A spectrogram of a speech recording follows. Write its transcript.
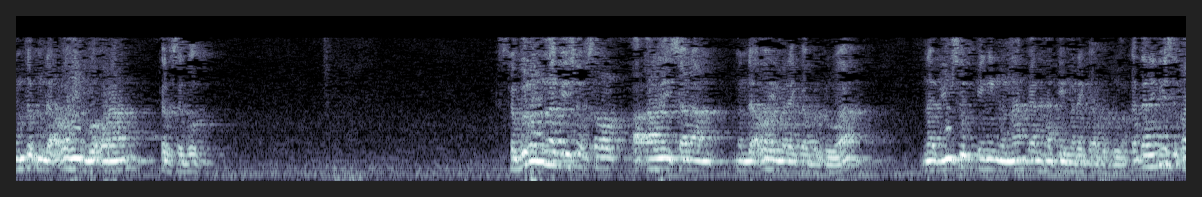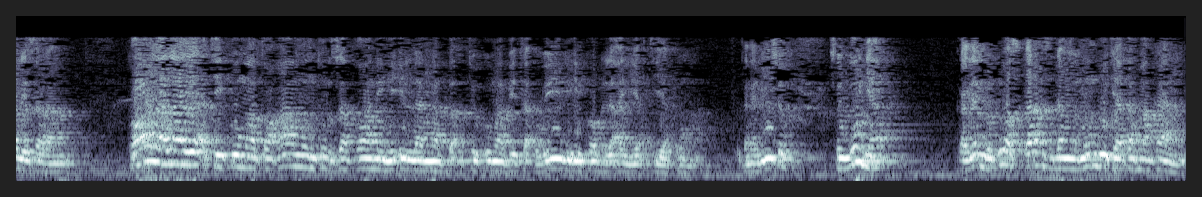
untuk mendakwahi dua orang tersebut. Sebelum Nabi Yusuf alaihissalam mendakwahi mereka berdua, Nabi Yusuf ingin menangkan hati mereka berdua. Kata Nabi Yusuf alaihissalam, Qala la ya'tikuma ta'amun turzaqanihi illa nabba'tukuma bi ta'wilihi qabla an ya'tiyakuma. Kata Nabi Yusuf, sungguhnya kalian berdua sekarang sedang menunggu jatah makanan.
